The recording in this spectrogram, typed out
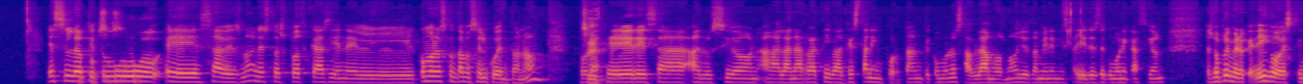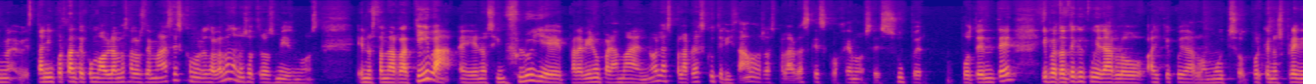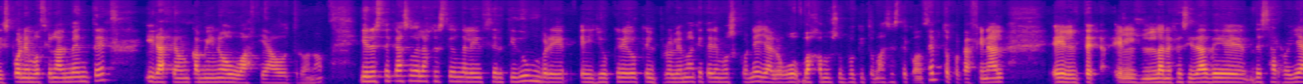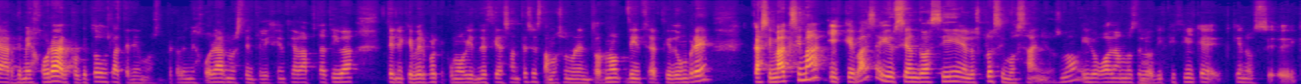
Es lo que tú eh, sabes, ¿no? En estos podcasts y en el cómo nos contamos el cuento, ¿no? Por hacer esa alusión a la narrativa que es tan importante, como nos hablamos, ¿no? Yo también en mis talleres de comunicación es lo primero que digo, es que es tan importante como hablamos a los demás, es como nos hablamos a nosotros mismos. En nuestra narrativa eh, nos influye para bien o para mal, ¿no? Las palabras que utilizamos, las palabras que escogemos es súper potente y por tanto hay que cuidarlo, hay que cuidarlo mucho, porque nos predispone emocionalmente ir hacia un camino o hacia otro, ¿no? Y en este caso de la gestión de la incertidumbre, eh, yo creo que el problema que tenemos con ella, luego bajamos un poquito más este concepto, porque al final la necesidad de desarrollar, de mejorar, porque todos la tenemos, pero de mejorar nuestra inteligencia adaptativa tiene que ver porque, como bien decías antes, estamos en un entorno de incertidumbre casi máxima y que va a seguir siendo así en los próximos años, ¿no? Y luego hablamos de lo mm. difícil que, nos... Eh,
